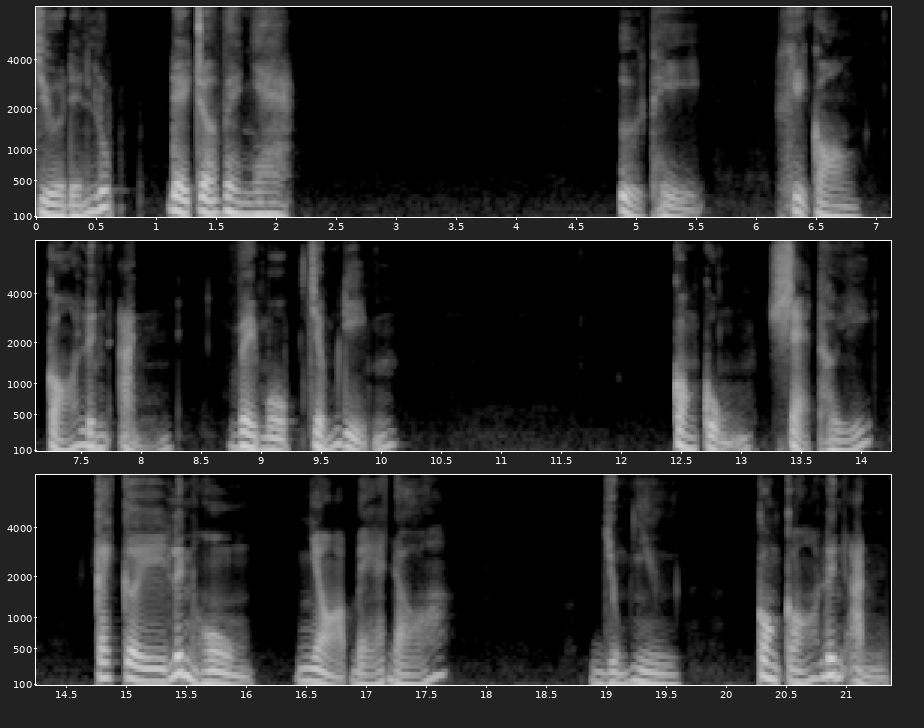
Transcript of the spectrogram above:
Chưa đến lúc để trở về nhà. Ừ thì, khi con có linh ảnh về một chấm điểm, con cũng sẽ thấy cái cây linh hồn nhỏ bé đó giống như con có linh ảnh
